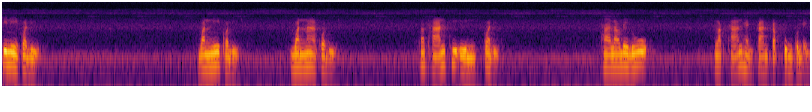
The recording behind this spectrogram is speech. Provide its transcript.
ที่นี่ก็ดี วันนี้ก็ดี วันหน้าก็ดี สถานที่อื่นก็ดี ถ้าเราได้รู้ หลักฐานแห่งการปรับปรุงตนเอง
